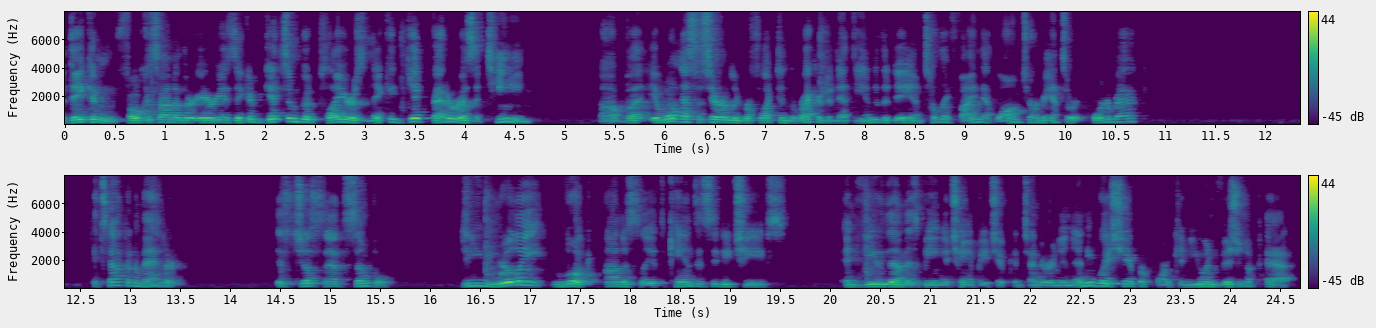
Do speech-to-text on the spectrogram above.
they can focus on other areas, they could get some good players and they could get better as a team. Uh, but it won't necessarily reflect in the record. And at the end of the day, until they find that long term answer at quarterback, it's not going to matter. It's just that simple. Do you really look, honestly, at the Kansas City Chiefs and view them as being a championship contender? And in any way, shape, or form, can you envision a path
